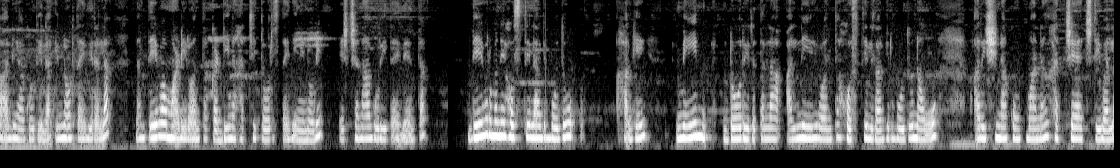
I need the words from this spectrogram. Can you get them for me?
ಖಾಲಿ ಆಗೋದಿಲ್ಲ. ಇಲ್ಲಿ ನೋಡ್ತಾ ಇದ್ದೀರಲ್ಲ, ನಾನು ತೇವ ಮಾಡಿರೋ ಅಂಥ ಕಡ್ಡಿನ ಹಚ್ಚಿ ತೋರಿಸ್ತಾ ಇದ್ದೀನಿ ನೋಡಿ. ಎಷ್ಟು ಚೆನ್ನಾಗಿ ಉರಿತಾ ಇದೆ ಅಂತ. ದೇವ್ರ ಮನೆ ಹೊಸ್ತಿಲಾಗಿರ್ಬೋದು ಹಾಗೆ ಮೇನ್ ಡೋರ್ ಇರುತ್ತಲ್ಲ, ಅಲ್ಲಿ ಇರುವಂಥ ಹೊಸ್ತಿಲ್ಗಾಗಿರ್ಬೋದು, ನಾವು ಅರಿಶಿನ, ಕುಂಕುಮನ ಹಚ್ಚೇ ಹಚ್ತೀವಲ್ಲ,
